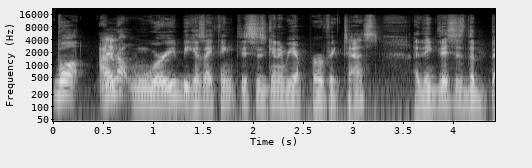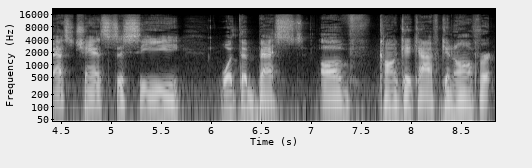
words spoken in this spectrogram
Well, I'm not worried because I think this is going to be a perfect test. I think this is the best chance to see what the best of CONCACAF can offer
